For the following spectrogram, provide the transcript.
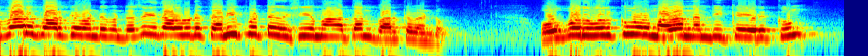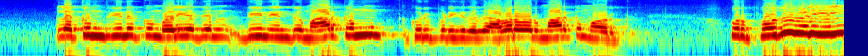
எவ்வாறு பார்க்க வேண்டும் என்றால் இது அவருடைய தனிப்பட்ட விஷயமாகத்தான் பார்க்க வேண்டும். ஒவ்வொருவருக்கும் ஒரு மத நம்பிக்கை இருக்கும். லக்கும் தீனுக்கும் வலிய தீன் தீன் என்று மார்க்கமும் குறிப்பிடுகிறது. அவரவர் மார்க்கம் அவருக்கு. ஒரு பொது வெளியில்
